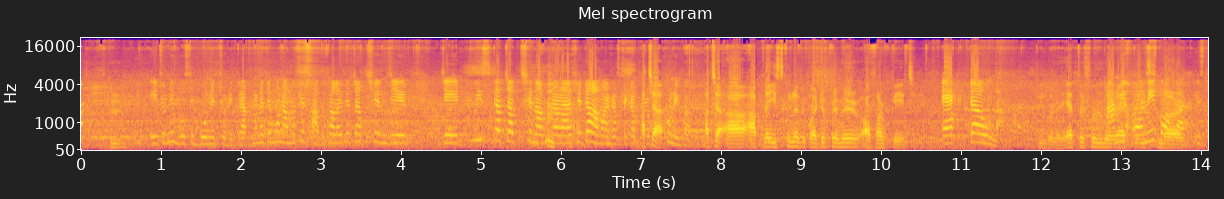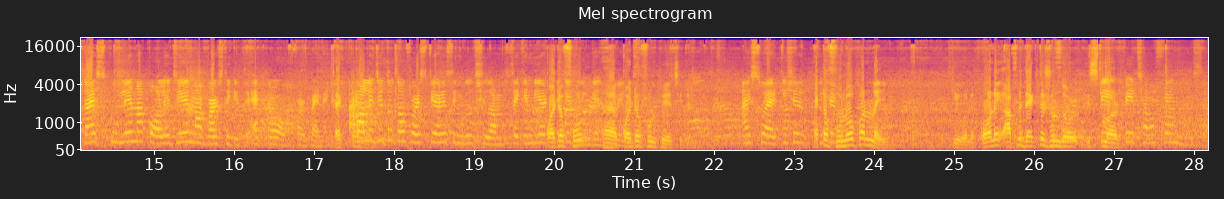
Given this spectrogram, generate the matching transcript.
এই জন্যই বসে বোনের চরিত্রে। আপনারা যেমন আমাকে সাধু ফেলাইতে চাচ্ছেন যে যে টুইস্টটা চাচ্ছেন আপনারা সেটা আমার কাছ থেকে আচ্ছা আচ্ছা আপনার স্কুল লাইফে কয়টা প্রেমের অফার পেয়েছিলেন। একটাও না। কি বলেন এত সুন্দর আমি অনেক অবাক। না স্কুলে না কলেজে না ভার্সিটিতে একটা অফার পাই নাই। কলেজে তো তো ফার্স্ট ইয়ারে সিঙ্গেল ছিলাম সেকেন্ড ইয়ার কয়টা ফুল হ্যাঁ কয়টা ফুল পেয়েছিলেন? আই সোয়ার কিসের একটা ফুলও পান নাই? কি বলেন? অনেক আপনি দেখতে সুন্দর স্মার্ট পেয়েছে আমার ফ্রেন্ড দিছে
